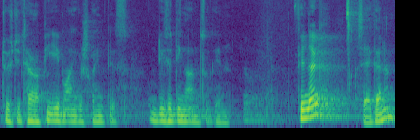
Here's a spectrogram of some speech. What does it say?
durch die Therapie eben eingeschränkt ist, um diese Dinge anzugehen. Ja. Vielen Dank. Sehr gerne.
